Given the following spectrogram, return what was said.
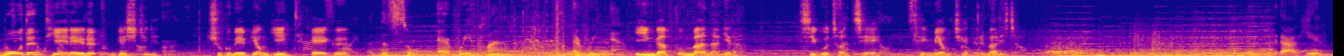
모든 DNA를 붕괴시키는 죽음의 병기 에그. 인간뿐만 아니라 지구 전체의 생명체들 말이죠. Without you,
